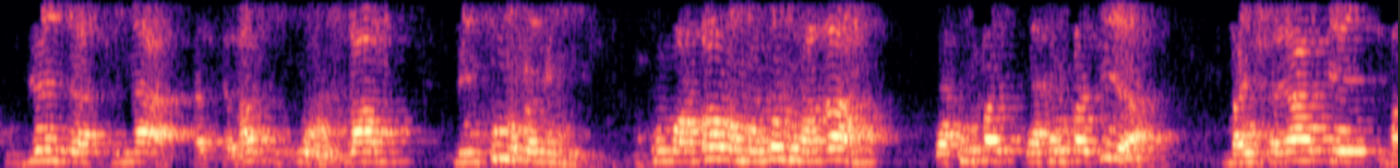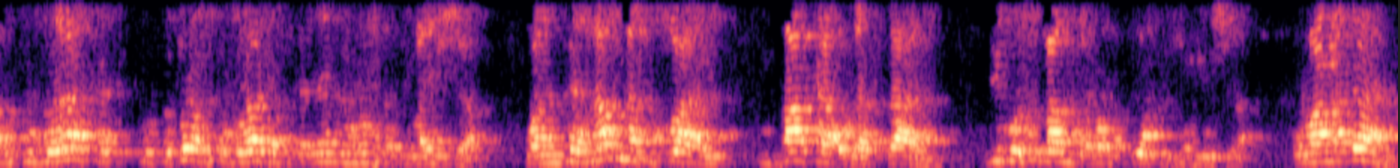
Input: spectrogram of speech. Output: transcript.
kujenga kina katika nafsi kuwa Uislamu ni mfumo kamili. Mfumo ambao unaongoza mwanadamu kwa kumpatia maisha yake matatizo yake kutotoa matatizo yake katika nyanja za maisha kuanzia namna ya kuswali mpaka udaktari ndivyo Islam utakapokuwa kufundisha. kwa maana gani?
